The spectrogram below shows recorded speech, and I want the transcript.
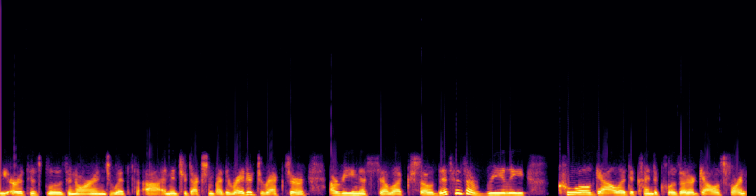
the Earth is Blue and Orange with uh, an introduction by the writer director Iryna Tsilyk. So this is a really cool gala to kind of close out our galas for, and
